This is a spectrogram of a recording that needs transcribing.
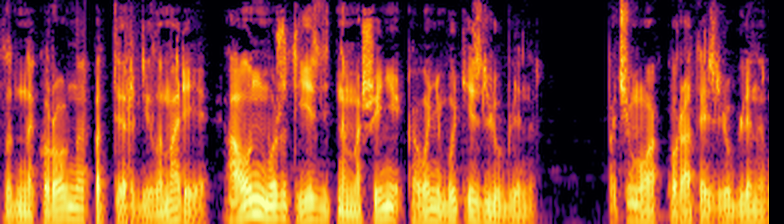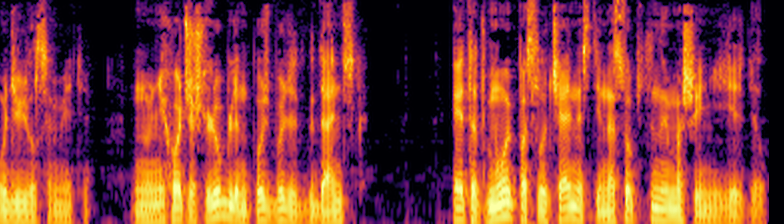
хладнокровно подтвердила Мария. А он может ездить на машине кого-нибудь из Люблина. Почему аккурат из? Удивился Метя. Ну, не хочешь Люблин, пусть будет Гданьск. Этот мой по случайности на собственной машине ездил.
